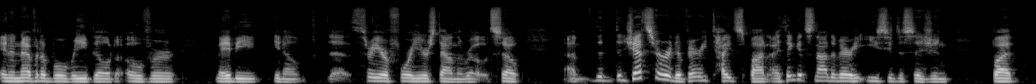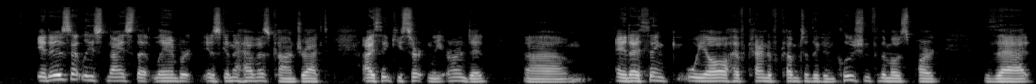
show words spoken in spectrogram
an inevitable rebuild over maybe you know three or four years down the road. So um, the the Jets are at a very tight spot. I think it's not a very easy decision, but it is at least nice that Lambert is going to have his contract. I think he certainly earned it, um, and I think we all have kind of come to the conclusion for the most part that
